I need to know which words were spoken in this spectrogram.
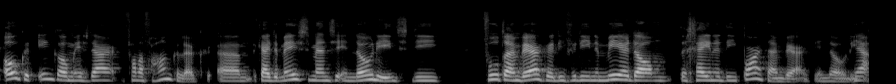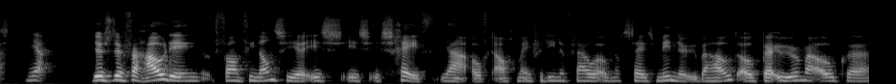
ook het inkomen is daarvan afhankelijk. Um, kijk, de meeste mensen in loondienst die fulltime werken, die verdienen meer dan degene die parttime werkt in loondienst. Ja, ja. Dus de verhouding van financiën is, is, is scheef. Ja, over het algemeen verdienen vrouwen ook nog steeds minder überhaupt. Ook per uur, maar ook, uh,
